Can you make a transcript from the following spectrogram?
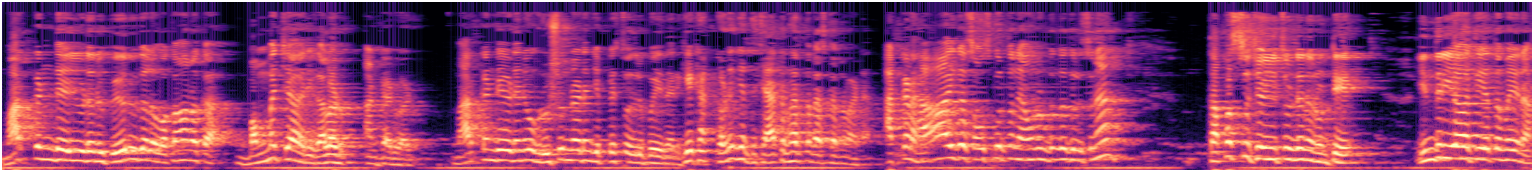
మార్కండేయుడని పేరు గల ఒకనొక బొమ్మచారి గలడు అంటాడు వాడు. మార్కండేయుడని ఒక ఋషి ఉన్నాడని చెప్పేసి వదిలిపోయేదానికి. ఇక అక్కడి నుంచి ఇంత చేతభారత రాస్తారనమాట అక్కడ హాయిగా సంస్కృతంలో ఏమనుంటుందో తెలిసిన? తపస్సు చేయుచుండేనని ఉంటే ఇంద్రియాతీతమైన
